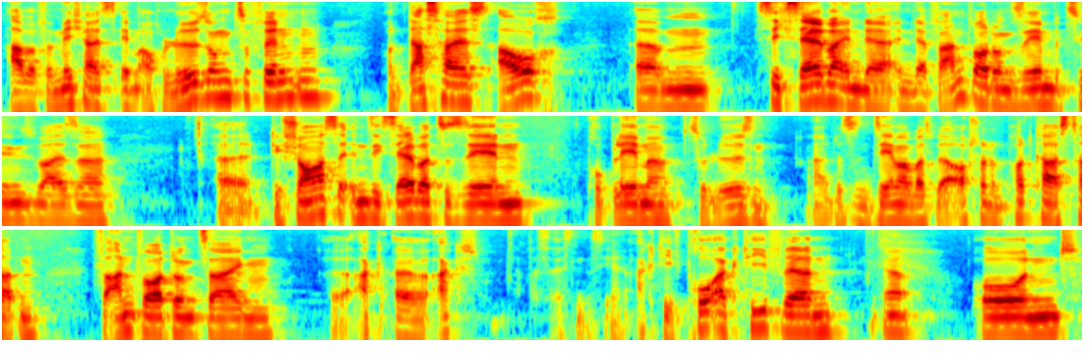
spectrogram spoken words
aber für mich heißt es eben auch Lösungen zu finden. Und das heißt auch, ähm, sich selber in der, in der Verantwortung sehen, beziehungsweise äh, die Chance in sich selber zu sehen, Probleme zu lösen. Das ist ein Thema, was wir auch schon im Podcast hatten. Verantwortung zeigen, äh, ak, äh, ak, was heißt denn das hier? Aktiv, proaktiv werden. Ja. Und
